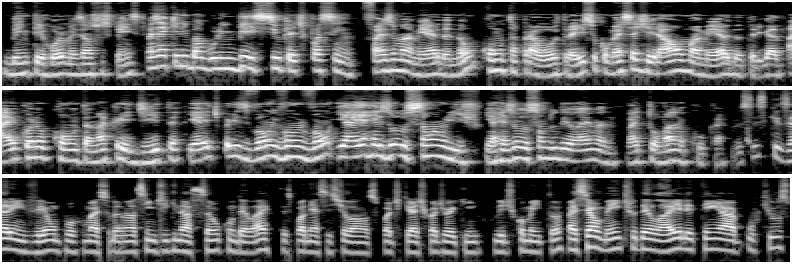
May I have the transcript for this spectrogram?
bem terror, mas é um suspense. Mas é aquele bagulho imbecil que é tipo assim: faz uma merda, não conta pra outra. Isso começa a gerar uma merda, tá ligado? Aí quando conta, não acredita. E aí, tipo, eles vão e vão e vão. E aí a resolução é um lixo. E a resolução do Delay, mano, vai tomar no cu, cara. Se vocês quiserem ver um pouco mais sobre a nossa indignação com o Delay, vocês podem assistir lá o nosso podcast com a Joy King, que o Lid comentou. Mas realmente o Delay, ele tem a, o que os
